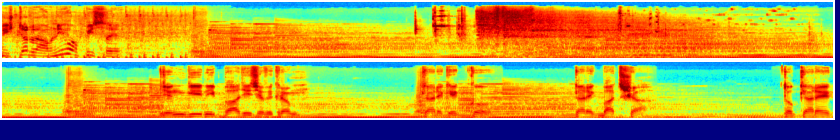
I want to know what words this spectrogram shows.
મિસ્ટર રાવની ઓફિસ છે. જિંદગીની બાજી છે વિક્રમ. ક્યારેક એક્કો ક્યારેક બાદશાહ. તો ક્યારેક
